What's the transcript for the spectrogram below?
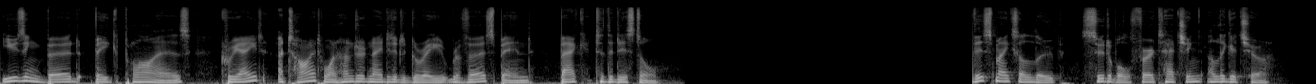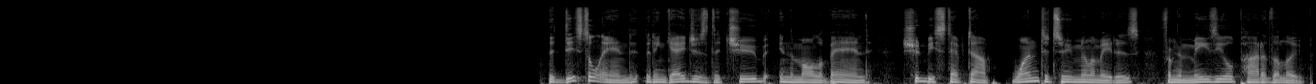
Using bird beak pliers, create a tight 180 degree reverse bend back to the distal. This makes a loop suitable for attaching a ligature. The distal end that engages the tube in the molar band should be stepped up 1 to 2 millimeters from the mesial part of the loop.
